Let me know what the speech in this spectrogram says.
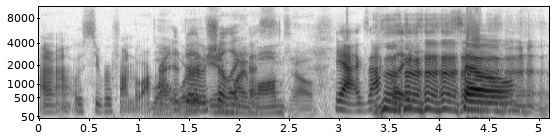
I don't know, it was super fun to walk well, around. We're it was in shit like my this. mom's house. Yeah, exactly. so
